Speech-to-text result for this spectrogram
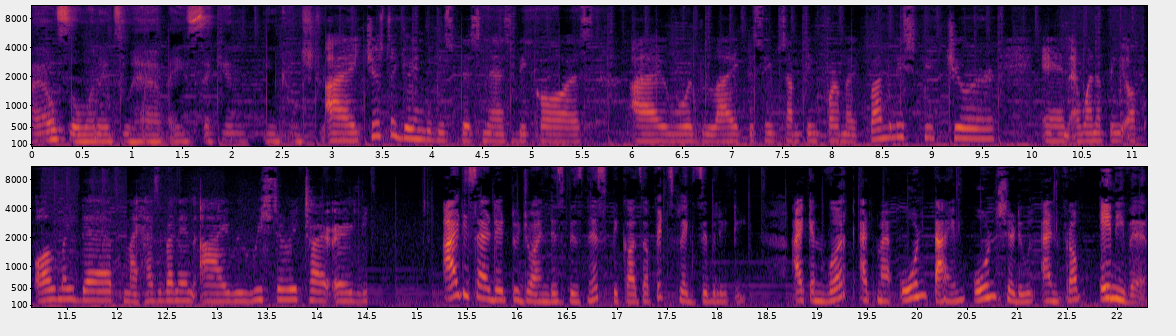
I also wanted to have a second income stream. I chose to join with this business because I would like to save something for my family's future and I want to pay off all my debt. My husband and I, we wish to retire early. I decided to join this business because of its flexibility. I can work at my own time, own schedule and from anywhere.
